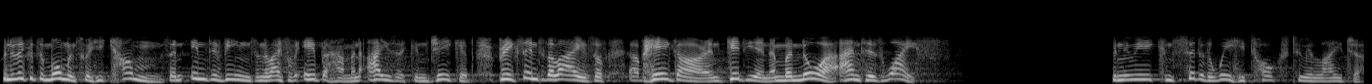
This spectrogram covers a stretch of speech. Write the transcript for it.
when you look at the moments where he comes and intervenes in the life of Abraham and Isaac and Jacob, breaks into the lives of, of Hagar and Gideon and Manoah and his wife, when we consider the way he talks to Elijah,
